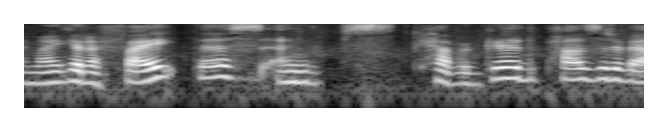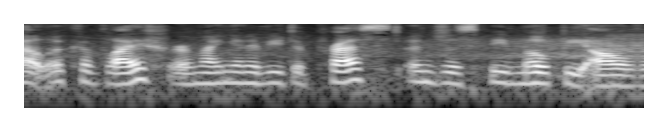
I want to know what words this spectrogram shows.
Am I going to fight this and have a good positive outlook of life or am I going to be depressed and just be mopey all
